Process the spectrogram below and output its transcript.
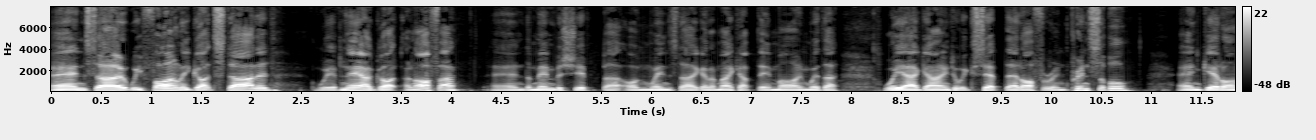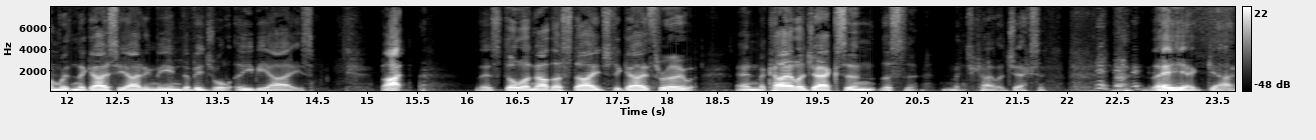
And so we finally got started. We've now got an offer, and the membership uh, on Wednesday are going to make up their mind whether we are going to accept that offer in principle and get on with negotiating the individual EBAs. But there's still another stage to go through, and Michaela Jackson, this Michaela Jackson, there you go.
